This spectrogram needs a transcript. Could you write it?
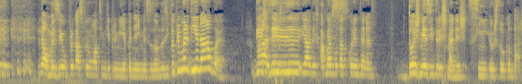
não, mas eu por acaso foi um ótimo dia para mim, apanhei imensas ondas e foi o primeiro dia na água. Desde, ah, desde, yeah, desde que tinha voltado de quarentena. dois meses e três semanas. Sim, eu estou a contar.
